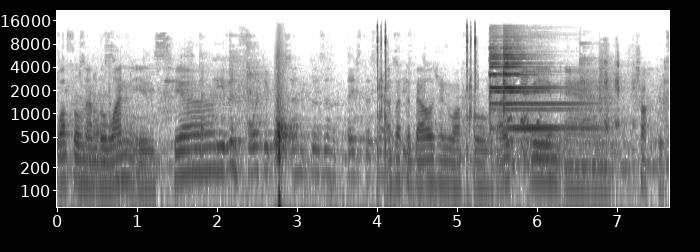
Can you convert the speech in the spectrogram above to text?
Waffle number one is here. Even 40% doesn't taste the same. I've got the Belgian waffle ice cream and chocolate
